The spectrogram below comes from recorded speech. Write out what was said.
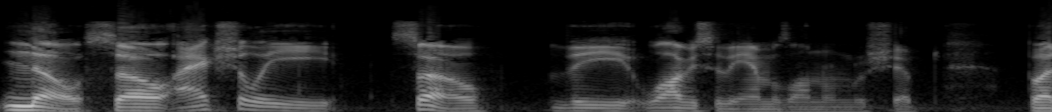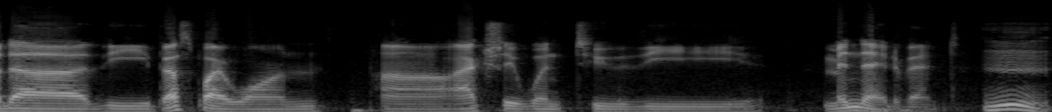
No, so I actually so the well obviously the Amazon one was shipped, but uh the Best Buy one uh actually went to the midnight event. Mm,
